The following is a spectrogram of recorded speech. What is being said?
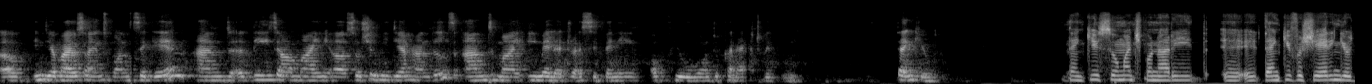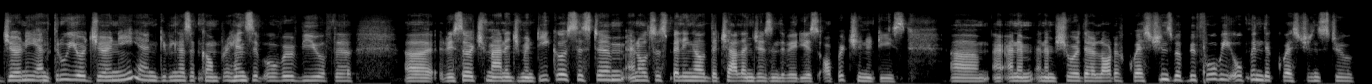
uh, India Bioscience once again. And uh, these are my uh, social media handles and my email address if any of you want to connect with me. Thank you. Thank you so much, Ponnari. Uh, thank you for sharing your journey and through your journey and giving us a comprehensive overview of the uh, research management ecosystem and also spelling out the challenges and the various opportunities. Um, and, I'm, and I'm sure there are a lot of questions, but before we open the questions to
